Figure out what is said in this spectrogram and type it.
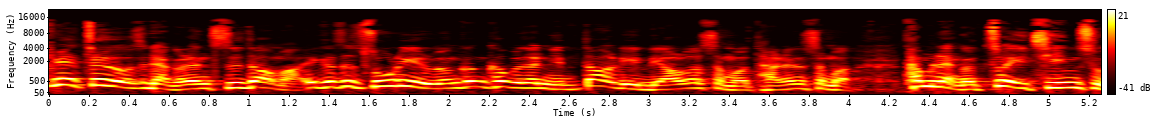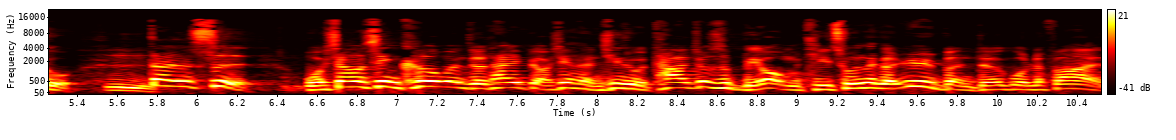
因为这有两个人知道嘛，一个是朱立伦跟柯文哲，你们到底聊了什么，谈了什么，他们两个最清楚。嗯，但是我相信柯文哲他也表现很清楚，他就是不要我们提出那个日本德国的方案。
